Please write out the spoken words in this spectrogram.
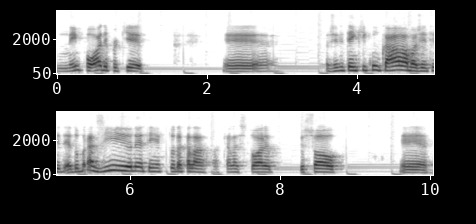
nem pode, porque é, a gente tem que ir com calma, a gente é do Brasil, né? Tem toda aquela, aquela história, o pessoal é,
